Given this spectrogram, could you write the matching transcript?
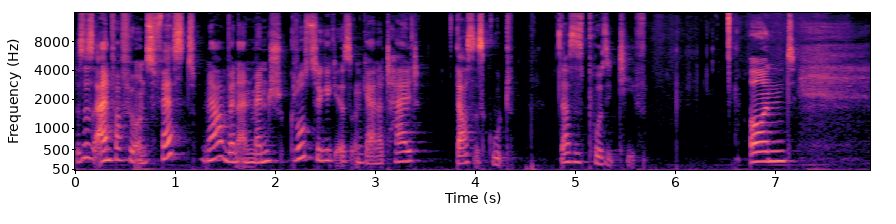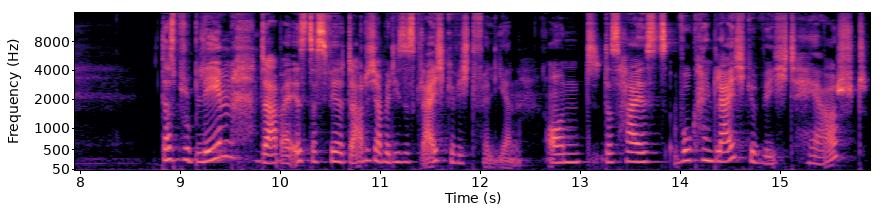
Das ist einfach für uns fest, ja, wenn ein Mensch großzügig ist und gerne teilt, das ist gut. Das ist positiv. Und das Problem dabei ist, dass wir dadurch aber dieses Gleichgewicht verlieren. Und das heißt, wo kein Gleichgewicht herrscht,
